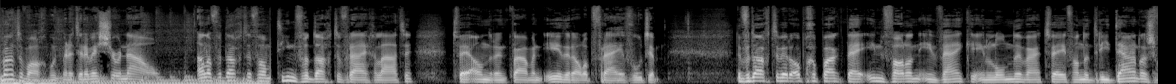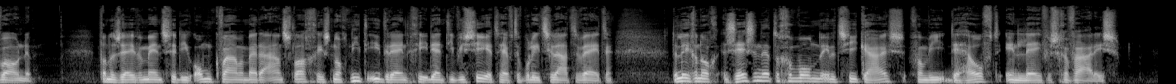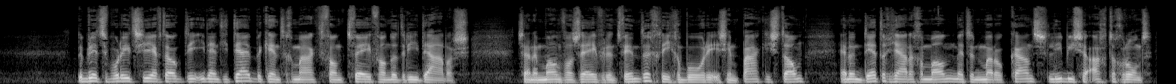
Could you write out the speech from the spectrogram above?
Waterbalgemoed met het NWS Journaal. Alle verdachten van tien verdachten vrijgelaten. Twee anderen kwamen eerder al op vrije voeten. De verdachten werden opgepakt bij invallen in wijken in Londen... waar twee van de drie daders woonden. Van de zeven mensen die omkwamen bij de aanslag... is nog niet iedereen geïdentificeerd, heeft de politie laten weten. Er liggen nog 36 gewonden in het ziekenhuis... van wie de helft in levensgevaar is. De Britse politie heeft ook de identiteit bekendgemaakt van twee van de drie daders. Het zijn een man van 27, die geboren is in Pakistan... en een 30-jarige man met een Marokkaans-Libische achtergrond.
